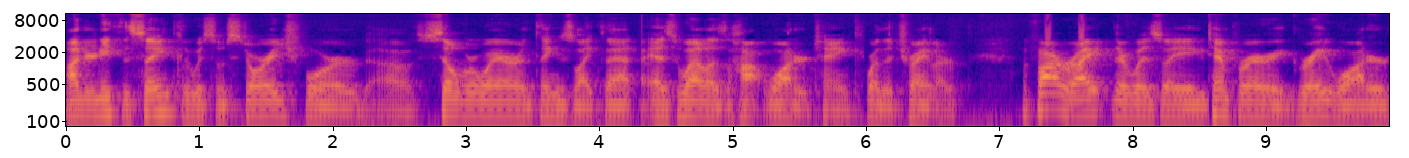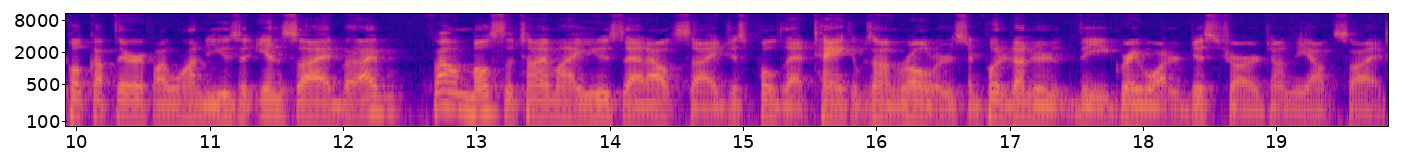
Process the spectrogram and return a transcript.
Underneath the sink, there was some storage for uh, silverware and things like that, as well as a hot water tank for the trailer. The far right, there was a temporary gray water hook up there if I wanted to use it inside, but I found most of the time I used that outside, just pulled that tank, it was on rollers, and put it under the gray water discharge on the outside.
